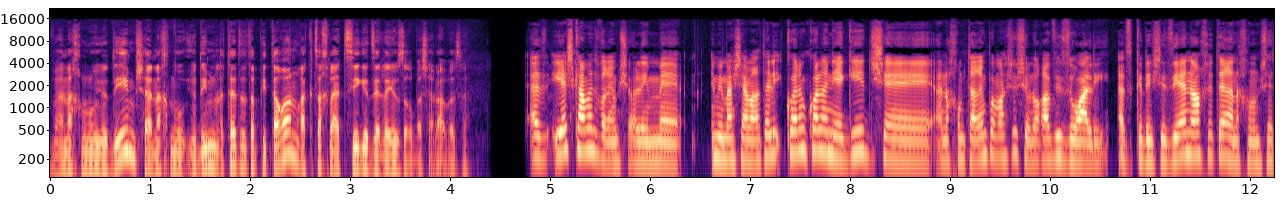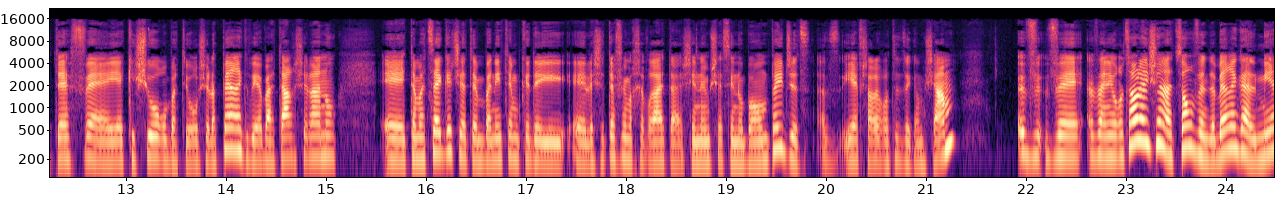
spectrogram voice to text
ואנחנו יודעים שאנחנו יודעים לתת את הפתרון, רק צריך להציג את זה ל user בשלב הזה. אז יש כמה דברים שעולים uh, ממה שאמרת לי. קודם כל אני אגיד שאנחנו מתארים פה משהו שהוא נורא ויזואלי, אז כדי שזה יהיה נוח יותר, אנחנו נשתף, uh, יהיה קישור בתיאור של הפרק ויהיה באתר שלנו uh, את המצגת שאתם בניתם כדי uh, לשתף עם החברה את השינויים שעשינו ב home page, אז, אז יהיה אפשר לראות את זה גם שם. ו- ו- ואני רוצה אולי שנעצור ונדבר רגע על מי,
